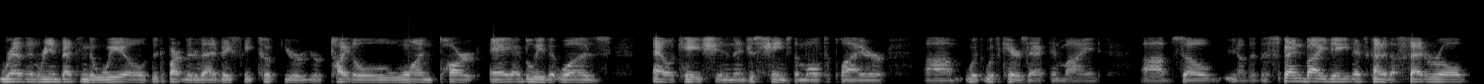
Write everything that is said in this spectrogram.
rather than reinventing the wheel, the Department of Ed basically took your, your Title One Part A, I believe it was, allocation, and then just changed the multiplier um, with with CARES Act in mind. Uh, so you know the, the spend by date, that's kind of the federal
